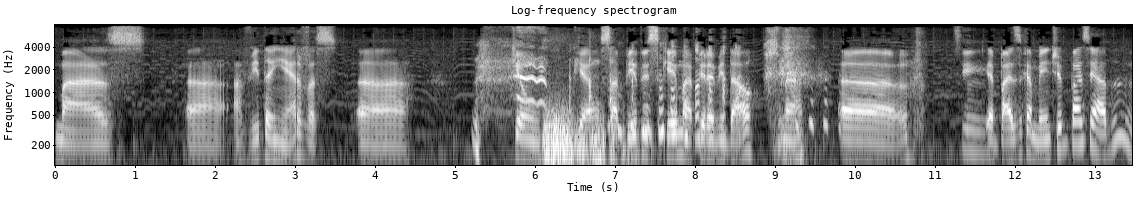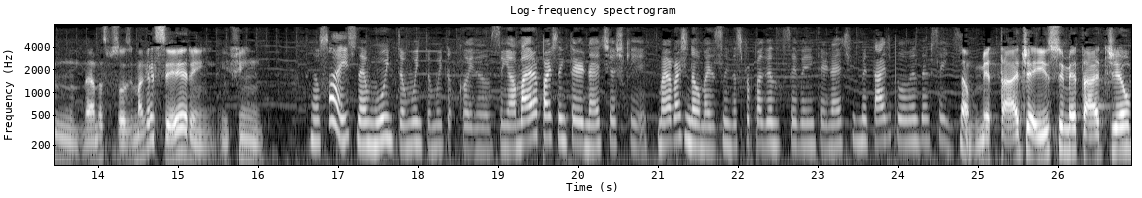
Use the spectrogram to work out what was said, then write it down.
Mas ah, a vida em ervas, ah, que, é um, que é um sabido esquema piramidal, né? Ah, Sim. é basicamente baseado né, nas pessoas emagrecerem, enfim. Não só isso, né? Muita, muita, muita coisa. Assim, a maior parte da internet, acho que. A maior parte não, mas assim, das propagandas que você vê na internet, metade pelo menos deve ser isso. Não, metade é isso e metade é, o,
